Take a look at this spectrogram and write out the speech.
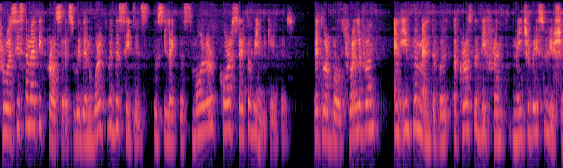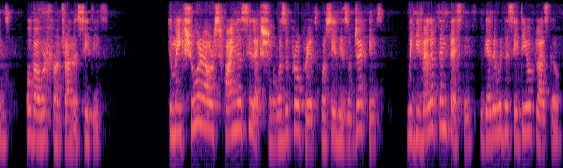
Through a systematic process, we then worked with the cities to select a smaller core set of indicators that were both relevant and implementable across the different nature-based solutions of our frontrunner cities. To make sure our final selection was appropriate for cities' objectives, we developed and tested, together with the City of Glasgow,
